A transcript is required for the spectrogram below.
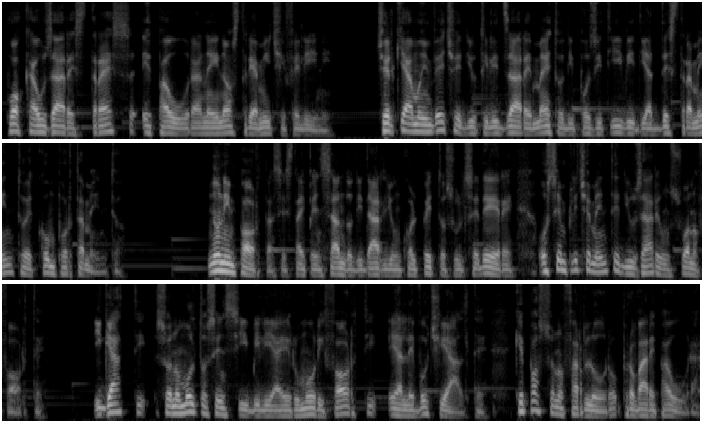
può causare stress e paura nei nostri amici felini. Cerchiamo invece di utilizzare metodi positivi di addestramento e comportamento. Non importa se stai pensando di dargli un colpetto sul sedere o semplicemente di usare un suono forte. I gatti sono molto sensibili ai rumori forti e alle voci alte, che possono far loro provare paura.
